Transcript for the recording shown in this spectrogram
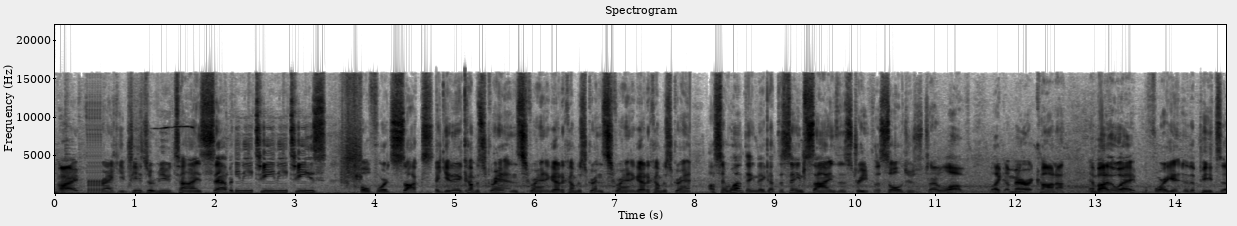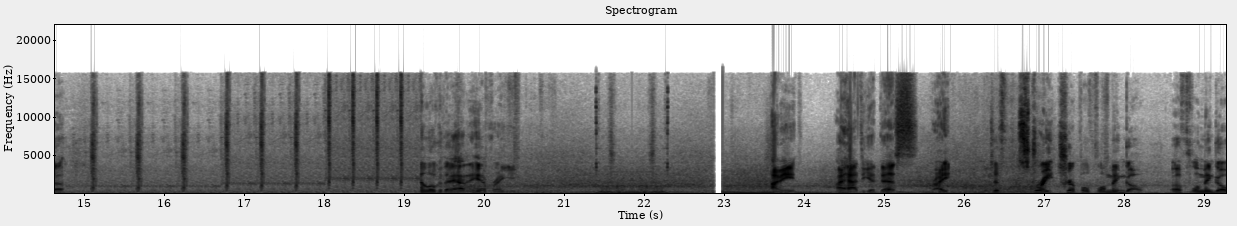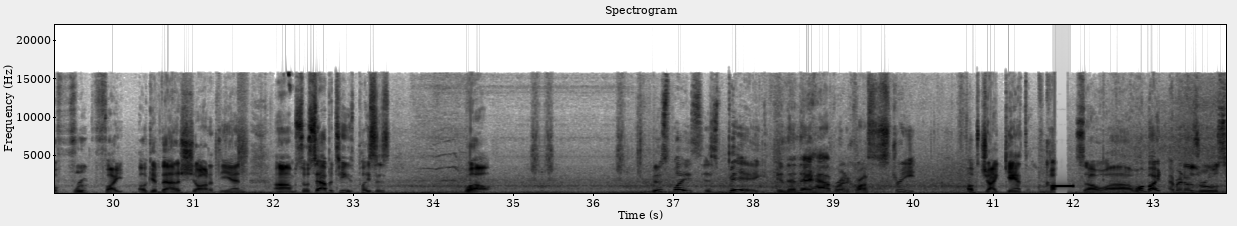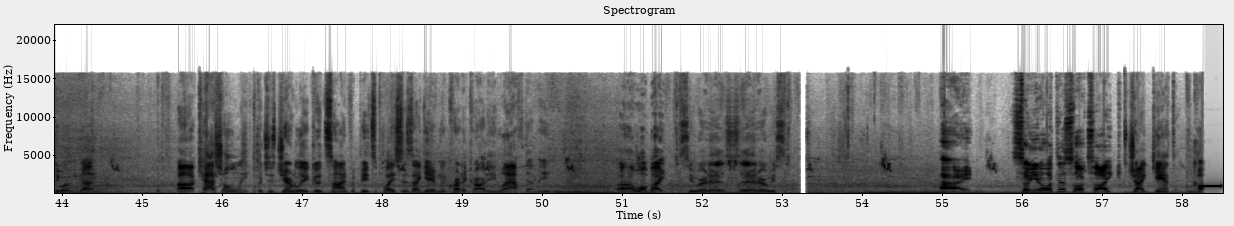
All right, Frankie, pizza review time. Sabatini, teeny, tease. Old Forge sucks. You didn't come to Scranton, Scranton, you gotta come to Scranton, Scranton, you gotta come to Scranton. I'll say one thing, they got the same signs in the street for the soldiers, which I love, like Americana. And by the way, before I get into the pizza, and look what they had in here, Frankie. I mean, I had to get this, right? Just straight triple flamingo a flamingo fruit fight. I'll give that a shot at the end. Um, so Sabatini's place is, well, this place is big, and then they have right across the street a gigantic. So uh, one bite, everybody knows the rules. See what we got. Uh, cash only, which is generally a good sign for pizza places. I gave him the credit card, he laughed at me. Uh, one bite, see where it is. It always. All right, so you know what this looks like? Gigantic.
